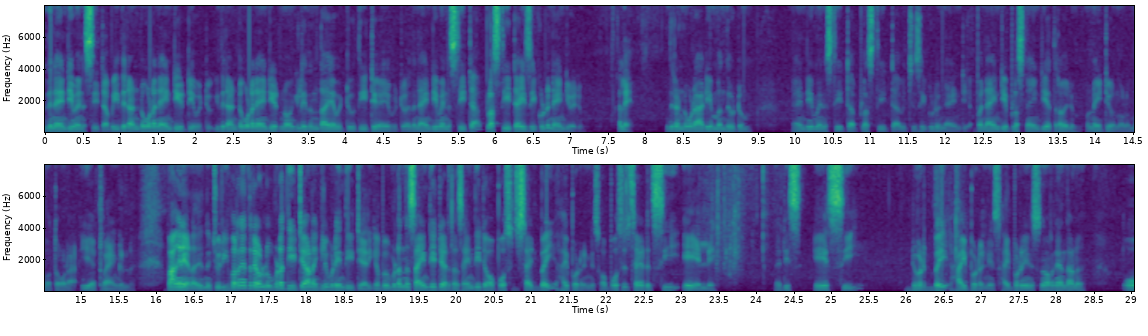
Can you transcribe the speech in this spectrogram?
ഇത് നയന്റി മൈനസ് തീറ്റ അപ്പോൾ ഇത് രണ്ടും കൂടെ നയന്റി കിട്ടിയേ പറ്റൂ. ഇത് രണ്ടും കൂടെ നയന്റി കിട്ടണമെങ്കിൽ ഇതെന്തായേ പറ്റൂ? തീറ്റ ആയേ പറ്റൂ. അത് ninety minus theta plus theta is equal to ninety വരും. അല്ലേ? ഇത് രണ്ടും കൂടെ ആഡ് ചെയ്യുമ്പോൾ എന്ത് കിട്ടും? Ninety minus theta plus theta which is equal to ninety അപ്പോൾ നയന്റി പ്ലസ് നയന്റി എത്ര വരും? വൺ എയ്റ്റി വന്നോളും മൊത്തോടെ ഈ ട്രയാങ്കിളിൽ അപ്പോൾ അങ്ങനെയാണ്. അതിന് ചുരുക്കി പറഞ്ഞാൽ എത്രയേ ഉള്ളൂ. ഇവിടെ തീറ്റ ആണെങ്കിൽ ഇവിടെയും തീറ്റ ആയിരിക്കും. അപ്പോൾ ഇവിടെ നിന്ന് സൈൻ തീറ്റ എടുത്താൽ sine theta opposite side by hypotenuse opposite side C A അല്ലേ? That is A C divide by hypotenuse hypotenuse എന്ന് പറഞ്ഞാൽ എന്താണ്? O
